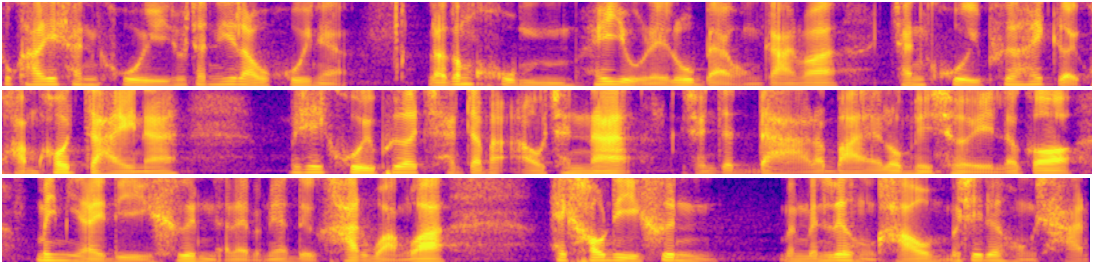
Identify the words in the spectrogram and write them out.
ทุกครั้งที่ฉันคุย ทุกครั้งที่เราคุยเนี่ยเราต้องคุมให้อยู่ในรูปแบบของการว่าฉันคุยเพื่อให้เกิดความเข้าใจนะ ไม่ใช่คุยเพื่อฉันจะมาเอาชนะหรือฉันจะด่าระบายอารมณ์เฉยๆ แล้วก็ไม่มีอะไรดีขึ้นอะไรแบบนี้หรือคาดหวังว่าให้เขาดีขึ้น มันเป็นเรื่องของเขาไม่ใช่เรื่องของฉัน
